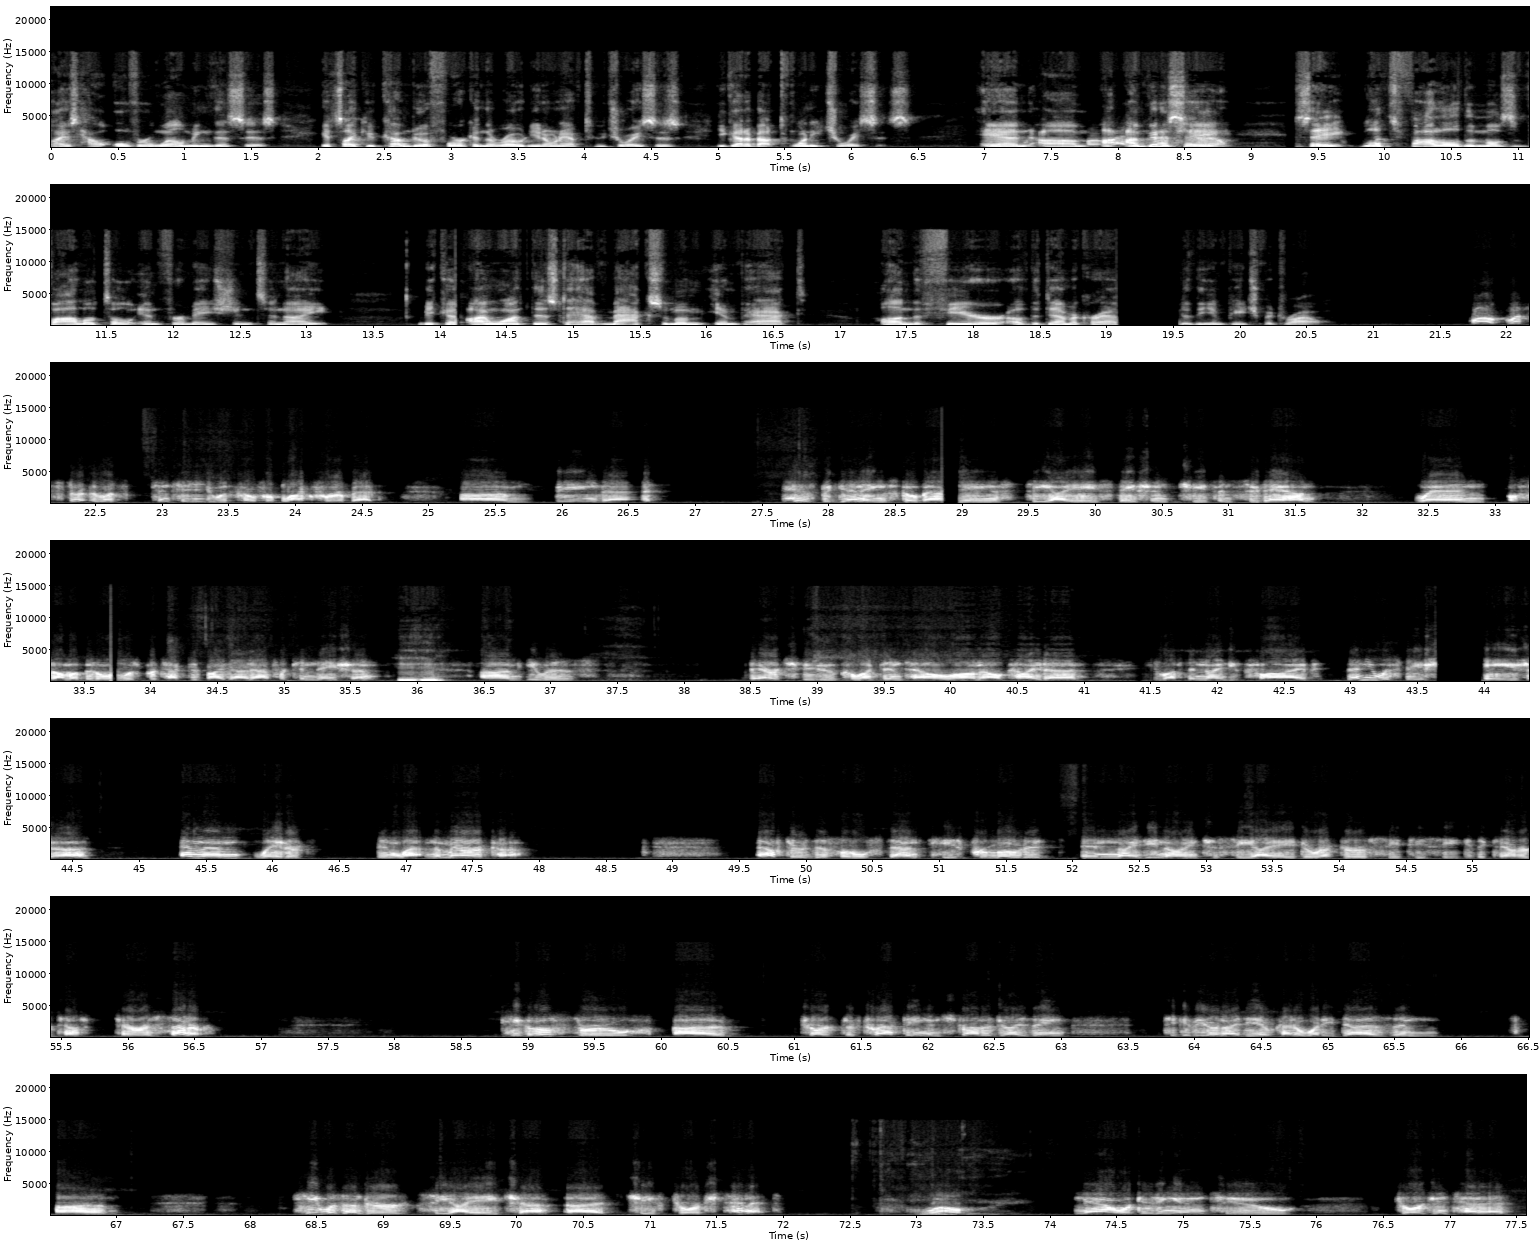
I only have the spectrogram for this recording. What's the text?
realize how overwhelming this is. It's like you come to a fork in the road and you don't have two choices. You got about 20 choices. And um, I, am going to say, say, let's follow the most volatile information tonight because I want this to have maximum impact on the fear of the Democrats to the impeachment trial. Well, let's start, let's continue with Cofer Black for a bit. Um, being that his beginnings go back being a CIA station chief in Sudan when Osama bin Laden was protected by that African nation. Mm-hmm. Um, he was there to collect intel on Al Qaeda. He left in 95. Then he was stationed in Asia and then later in Latin America. After this little stint, he's promoted in 99 to CIA Director of CTC, the Counter-Terrorist Center. He goes through uh, charts of tracking and strategizing to give you an idea of kind of what he does. And uh, he was under CIA uh, Chief George Tenet. Oh well, now we're getting into George and Tenet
